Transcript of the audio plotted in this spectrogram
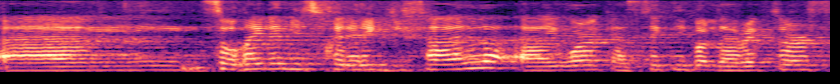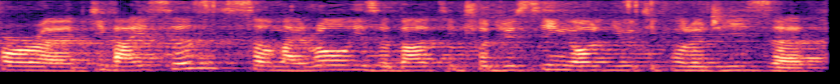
Um, so my name is Frédéric Dufal. I work as technical director for uh, devices. So my role is about introducing all new technologies uh,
